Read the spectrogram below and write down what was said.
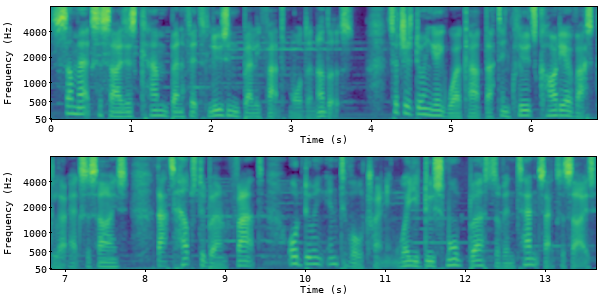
some exercises can benefit losing belly fat more than others such as doing a workout that includes cardiovascular exercise that helps to burn fat, or doing interval training where you do small bursts of intense exercise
